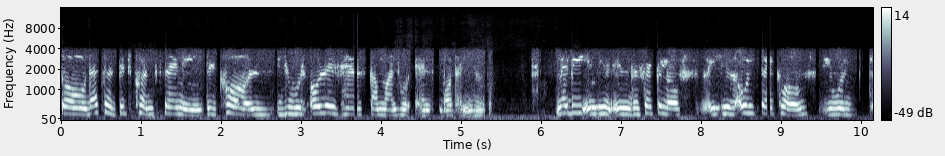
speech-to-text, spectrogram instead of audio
So that's a bit concerning because you will always have someone who earns more than you. Maybe in in the circle of his own circles, you would uh,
